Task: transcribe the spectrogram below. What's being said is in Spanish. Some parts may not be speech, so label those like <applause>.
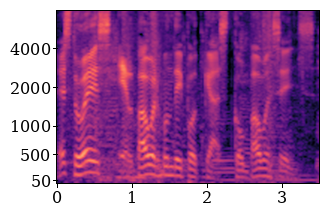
Esto es el Power Monday Podcast con Pau Sales.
